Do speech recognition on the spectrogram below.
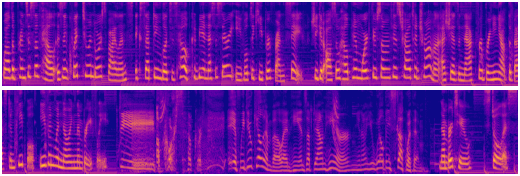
While the Princess of Hell isn't quick to endorse violence, accepting Blitz's help could be a necessary evil to keep her friends safe. She could also help him work through some of his childhood trauma as she has a knack for bringing out the best in people, even when knowing them briefly. D. Of course, of course. If we do kill him, though, and he ends up down here, you know, you will be stuck with him. Number 2. Stolas.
